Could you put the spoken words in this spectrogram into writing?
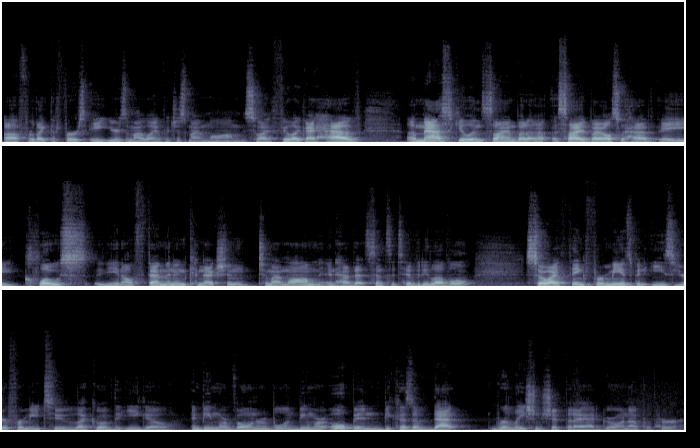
uh, for like the first eight years of my life with just my mom. So I feel like I have a masculine side, but uh, side, but I also have a close, you know, feminine connection to my mom and have that sensitivity level. So I think for me, it's been easier for me to let go of the ego and be more vulnerable and be more open because of that relationship that I had growing up with her.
